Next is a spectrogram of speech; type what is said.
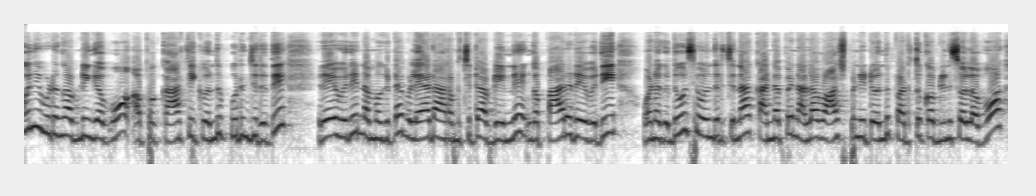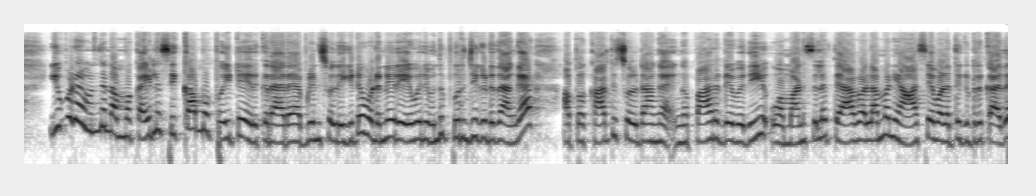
ஊதி விடுங்க அப்படிங்கவும் அப்போ கார்த்திக் வந்து புரிஞ்சிருது. ரேவதி நம்மக்கிட்ட விளையாட ஆரம்பிச்சிட்டா அப்படின்னு. இங்கே பாரு ரேவதி உனக்கு தூசி விழுந்துருச்சுன்னா கண்ணை போய் நல்லா வாஷ் பண்ணிட்டு வந்து படுத்துக்கோ அப்படின்னு சொல்லவும் இப்படி வந்து நம்ம கையில் சிக்காமல் போயிட்டே இருக்கிறாரு அப்படின்னு சொல்லிக்கிட்டு உடனே ரேவதி வந்து புரிஞ்சுக்கிட்டுதாங்க அப்போ கார்த்தி சொல்கிறாங்க இங்கே பாரு ரேவதி உன் மனசில் தேவையில்லாமல் நீ ஆசையை வளர்த்துக்கிட்டு இருக்காத.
